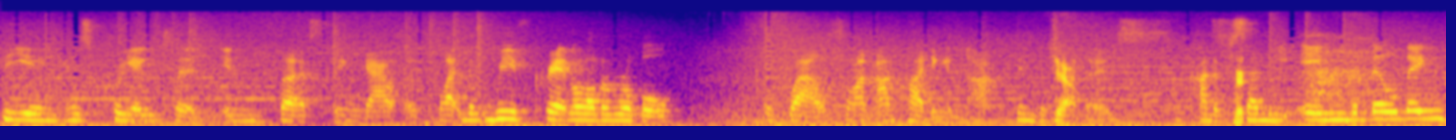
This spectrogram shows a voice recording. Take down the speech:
being has created in bursting out of like the, we've created a lot of rubble as well, so I'm, I'm hiding in that in the Yeah. shadows, kind of semi in the building.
